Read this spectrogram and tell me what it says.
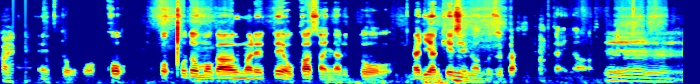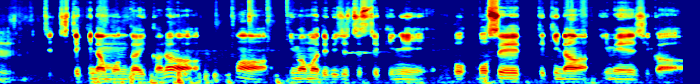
はい。えっとここ子供が生まれてお母さんになるとキャリア形成が難しいみたいな、うんうんうん実地的な問題から、まあ、今まで美術的にぼ母性的なイメージが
